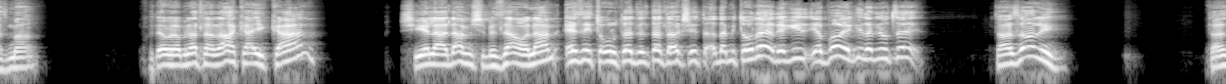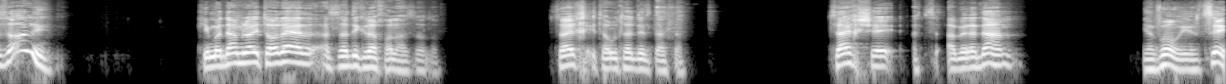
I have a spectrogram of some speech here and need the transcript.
אז מה? כותב רב נתן, רק העיקר שיהיה לאדם שבזה העולם, איזה התעוררות דלתת, רק כשאדם מתעורר, יגיד, יבוא, יגיד, אני רוצה, תעזור לי. תעזור לי. כי אם אדם לא יתעורר, אז צדיק לא יכול לעזור לו. צריך התעוררותא דלתתא. צריך שהבן אדם יבוא, ירצה,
